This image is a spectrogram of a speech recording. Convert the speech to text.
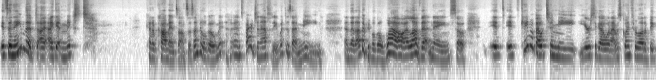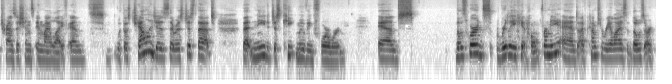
it's a name that I, I get mixed kind of comments on. So some people go, inspired tenacity, what does that mean? And then other people go, wow, I love that name. So it it came about to me years ago when I was going through a lot of big transitions in my life. And with those challenges, there was just that that need to just keep moving forward. And those words really hit home for me. And I've come to realize that those are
